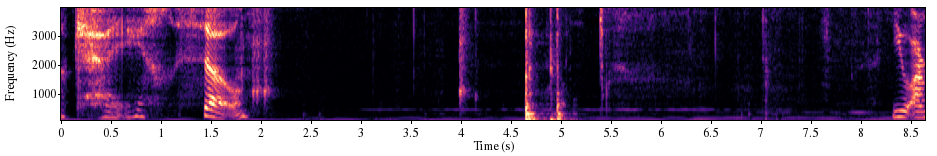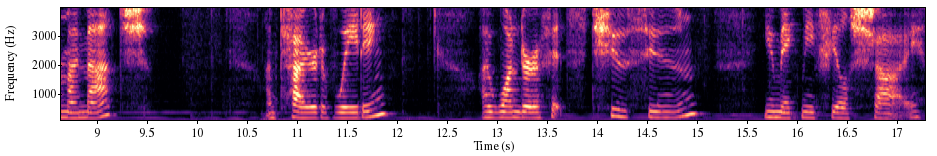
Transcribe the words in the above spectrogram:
Okay, so You are my match. I'm tired of waiting. I wonder if it's too soon. You make me feel shy.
